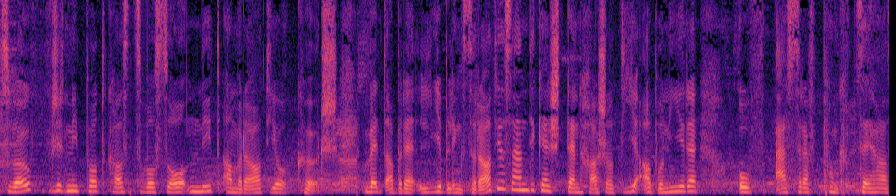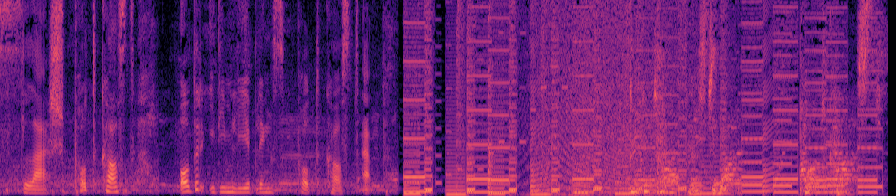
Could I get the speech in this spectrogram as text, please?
zwölf verschiedene Podcasts, die so nicht am Radio hörst. Wenn du aber eine Lieblingsradiosendung hast, dann kannst du auch die abonnieren auf srf.ch podcast oder in deinem Lieblingspodcast-App. Digital Festival Podcast.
